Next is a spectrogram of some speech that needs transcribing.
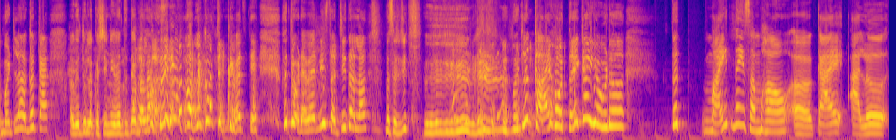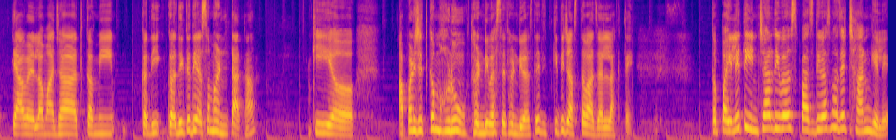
म्हटलं अगं काय? अगं तुला कशी निघत होत्या मला मला खूप थंडी वाजते. थोड्या वेळाने सचित आला. मग सचित म्हटलं काय होतंय काय एवढं? तर माहीत नाही समहाव काय आलं त्यावेळेला माझ्यात कमी कधी कधी कधी असं म्हणतात हां की आपण जितकं म्हणू थंडी वाजते थंडी वाजते तितकी ती जास्त वाजायला लागते. तर पहिले तीन चार दिवस पाच दिवस माझे छान गेले.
